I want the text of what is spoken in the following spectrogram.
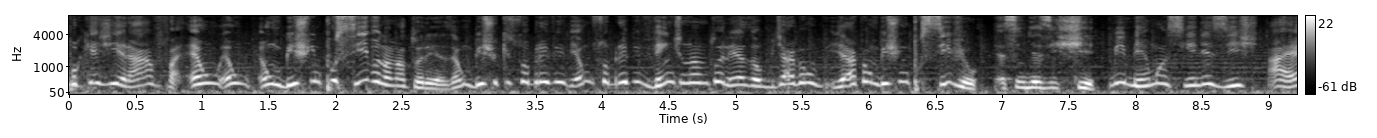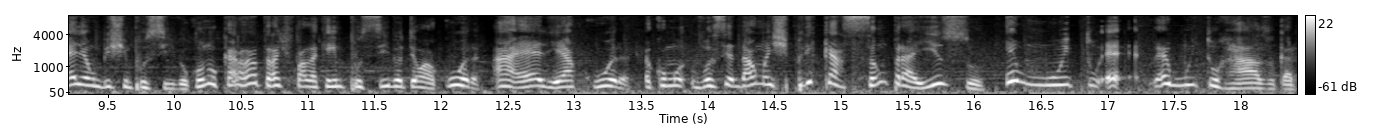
Porque girafa é um, é, um, é um bicho impossível na natureza. É um bicho que sobrevive, é um sobrevivente na natureza. O girafa é um, girafa é um bicho impossível, assim, de existir. E mesmo assim ele existe. A Ellie é um bicho impossível. Quando o cara lá atrás fala que é impossível ter uma cura, a Ellie é a cura. É como você dar uma explicação pra isso. É muito, é, é muito raso, cara.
